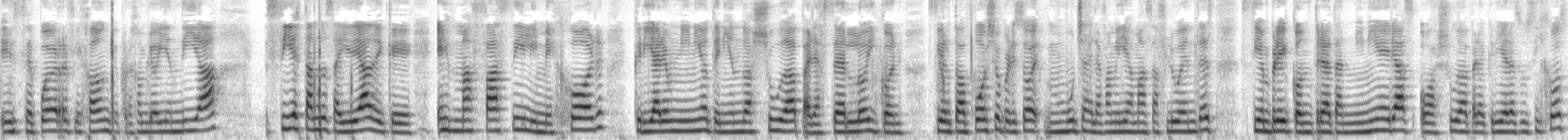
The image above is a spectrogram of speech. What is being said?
eh, se puede ver reflejado en que, por ejemplo, hoy en día sigue estando esa idea de que es más fácil y mejor criar a un niño teniendo ayuda para hacerlo y con cierto apoyo, por eso muchas de las familias más afluentes siempre contratan niñeras o ayuda para criar a sus hijos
